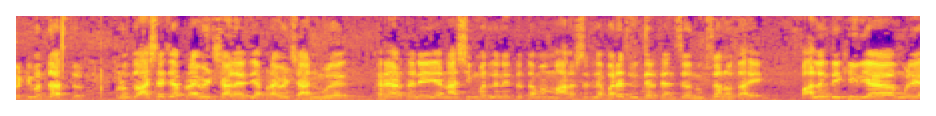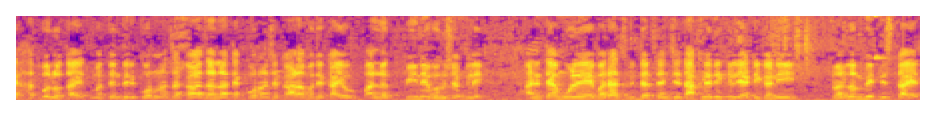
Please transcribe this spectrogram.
कटिबद्ध असतं. परंतु अशा ज्या प्रायव्हेट शाळा आहेत या प्रायव्हेट शाळांमुळे खऱ्या अर्थाने या नाशिकमधल्या नाही तर तमाम महाराष्ट्रातल्या बऱ्याच विद्यार्थ्यांचं नुकसान होत आहे. पालक देखील यामुळे हतबल होत आहेत. मध्यंतरी कोरोनाचा काळ झाला. त्या कोरोनाच्या काळामध्ये काही पालक फी नाही भरू शकले. आणि त्यामुळे बऱ्याच विद्यार्थ्यांचे दाखले देखील या ठिकाणी प्रलंबित दिसत आहेत.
